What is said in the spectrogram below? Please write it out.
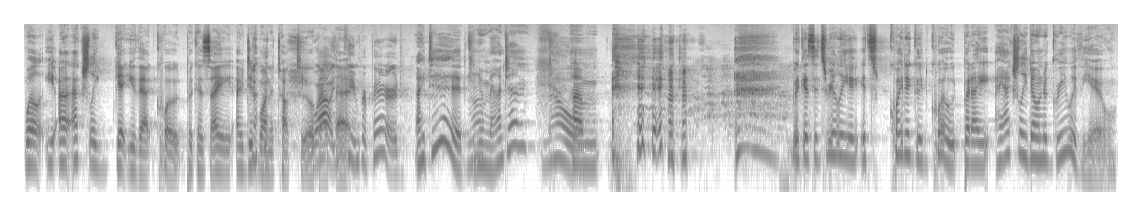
Well, I actually get you that quote because I, I did want to talk to you wow, about that. Wow, you came prepared. I did. Can you imagine? No. Um, because it's really, it's quite a good quote, but I, I actually don't agree with you.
